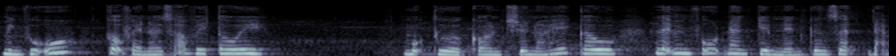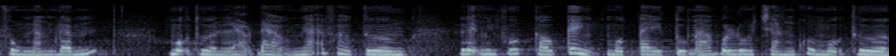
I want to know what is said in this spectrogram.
Minh Vũ, cậu phải nói rõ với tôi. Mộ thừa còn chưa nói hết câu, Lệ Minh Vũ đang kiềm nén cơn giận đã vùng nắm đấm. Mộ thừa lảo đảo ngã vào tường, Lệ Minh Vũ cáu kỉnh, một tay túm áo blue trắng của mộ thừa,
